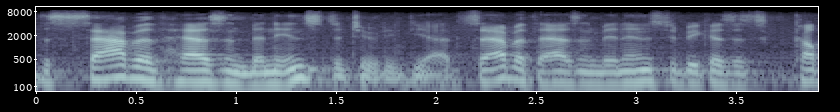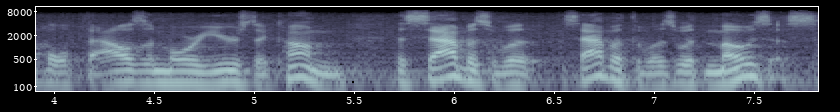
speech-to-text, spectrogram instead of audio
the Sabbath hasn't been instituted yet. Sabbath hasn't been instituted because it's a couple thousand more years to come. The Sabbath was, Sabbath was with Moses.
